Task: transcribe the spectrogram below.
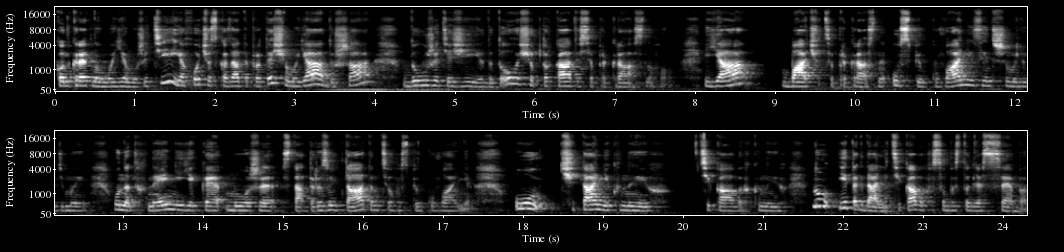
конкретно в моєму житті, я хочу сказати про те, що моя душа дуже тяжіє до того, щоб торкатися прекрасного. Я Бачу це прекрасне у спілкуванні з іншими людьми, у натхненні, яке може стати результатом цього спілкування, у читанні книг, цікавих книг, ну і так далі, цікавих особисто для себе.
